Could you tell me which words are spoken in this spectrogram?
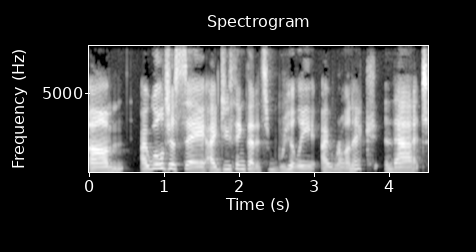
Um, I will just say, I do think that it's really ironic that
